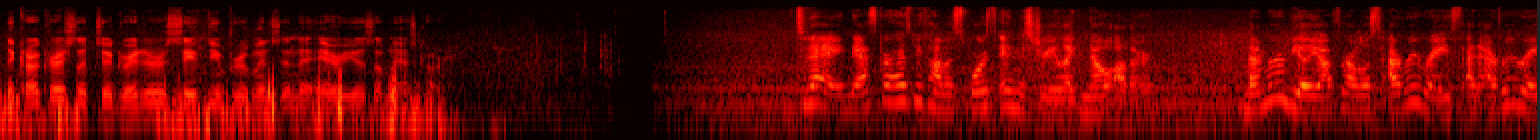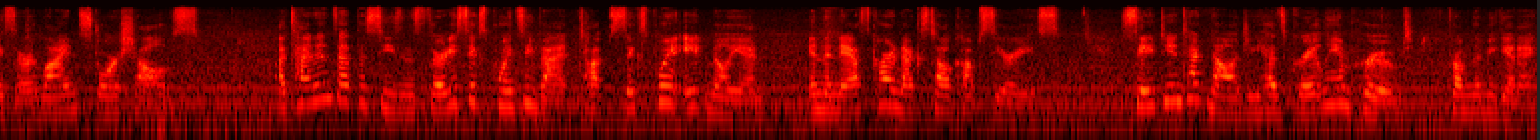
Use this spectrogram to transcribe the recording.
The car crash led to greater safety improvements in the areas of NASCAR. Today, NASCAR has become a sports industry like no other. Memorabilia for almost every race and every racer line store shelves. Attendance at the season's 36 points event topped 6.8 million in the NASCAR Nextel Cup Series. Safety and technology has greatly improved from the beginning.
